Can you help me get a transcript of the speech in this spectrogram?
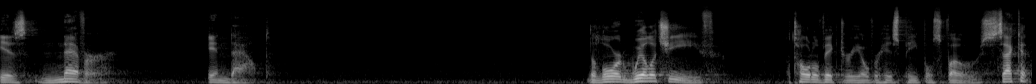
is never in doubt. The Lord will achieve a total victory over his people's foes. Second,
